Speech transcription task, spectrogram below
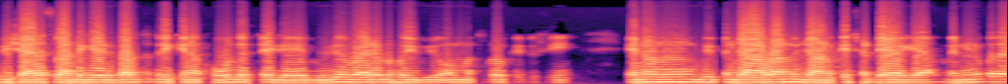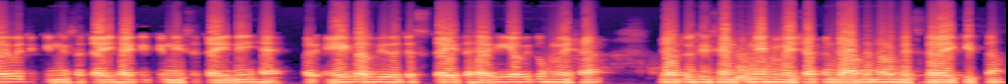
ਵੀ ਸ਼ਾਇਦ ਫਲੱਡ ਗੇਟ ਗਲਤ ਤਰੀਕੇ ਨਾਲ ਖੋਲ ਦਿੱਤੇ ਗਏ ਵੀਡੀਓ ਵਾਇਰਲ ਹੋਈ ਵੀ ਉਹ ਮਤਲਬ ਕਿ ਤੁਸੀਂ ਇਹਨਾਂ ਨੂੰ ਵੀ ਪੰਜਾਬ ਨੂੰ ਜਾਣ ਕੇ ਛੱਡਿਆ ਗਿਆ। ਮੈਨੂੰ ਨਹੀਂ ਪਤਾ ਇਹਦੇ ਵਿੱਚ ਕਿੰਨੀ ਸੱਚਾਈ ਹੈ ਕਿ ਕਿੰਨੀ ਸੱਚਾਈ ਨਹੀਂ ਹੈ, ਪਰ ਇਹ ਗੱਲ ਦੀ ਵਿੱਚ ਸੱਚਾਈ ਤਾਂ ਹੈਗੀ ਆ ਵੀ ਤੂੰ ਹਮੇਸ਼ਾ ਜਾਂ ਤੁਸੀਂ ਸੈਂਟਰ ਨੇ ਹਮੇਸ਼ਾ ਪੰਜਾਬ ਦੇ ਨਾਲ ਵਿਤਕਰਾ ਕੀਤਾ,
